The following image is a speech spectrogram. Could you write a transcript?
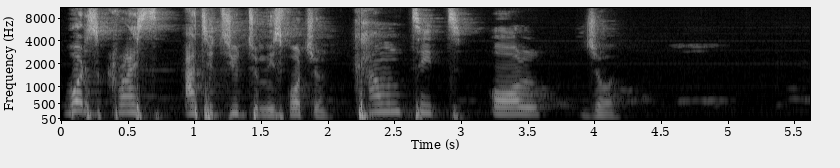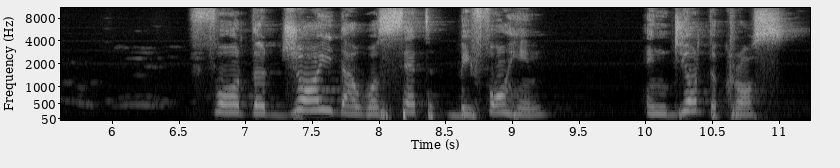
What is Christ's attitude to misfortune? Count it all joy. For the joy that was set before him, endured the cross,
